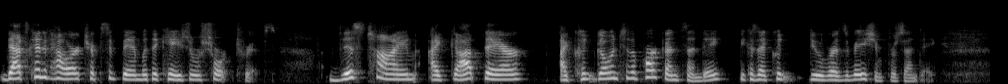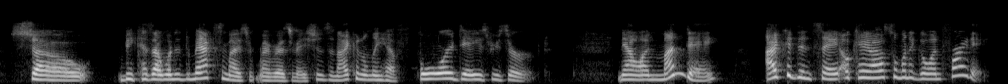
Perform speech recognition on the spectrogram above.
that's kind of how our trips have been with occasional short trips. This time I got there. I couldn't go into the park on Sunday because I couldn't do a reservation for Sunday. So, because I wanted to maximize my reservations and I could only have four days reserved. Now, on Monday, I could then say, okay, I also want to go on Friday,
